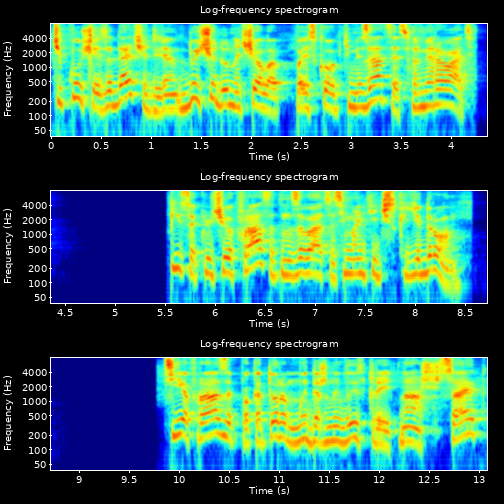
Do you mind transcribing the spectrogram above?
текущая задача для, еще до начала поисковой оптимизации сформировать список ключевых фраз, это называется семантическое ядро. Те фразы, по которым мы должны выстроить наш сайт,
